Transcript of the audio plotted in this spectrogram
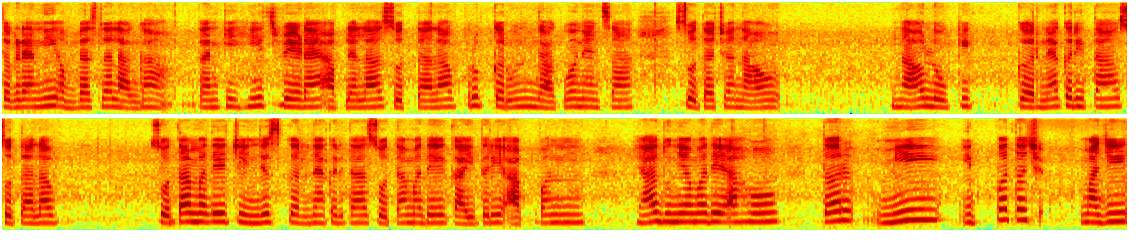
सगळ्यांनी अभ्यासला लागा कारण की हीच वेळ आहे आपल्याला स्वतःला प्रूफ करून दाखवण्याचा. स्वतःच्या नाव नाव लौकिक करण्याकरिता स्वतःला स्वतःमध्ये चेंजेस करण्याकरिता स्वतःमध्ये काहीतरी आपण ह्या दुनियामध्ये आहो तर मी इतपतच माझी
